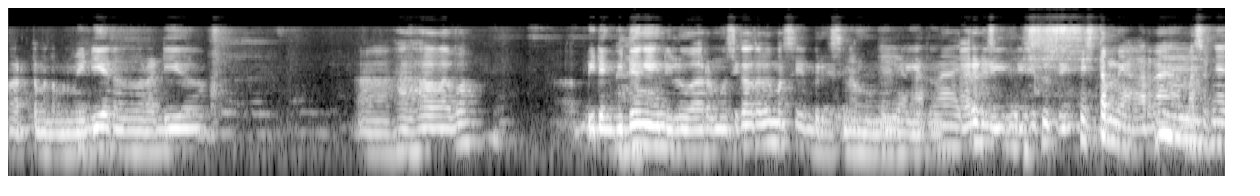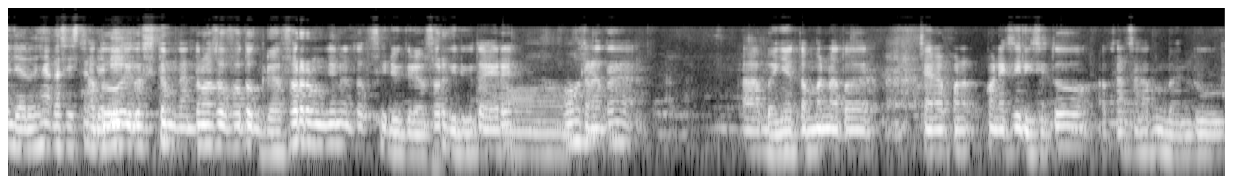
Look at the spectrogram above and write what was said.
teman-teman media teman-teman radio Uh, hal-hal apa bidang-bidang yang di luar musikal tapi masih berkesinambungan Iya, gitu. karena akhirnya itu di, di situ sih. Sistem ya karena maksudnya jatuhnya ke sistem. satu Jadi ekosistem kan termasuk fotografer mungkin atau videografer gitu gitu akhirnya oh, ternyata uh, banyak teman atau channel kon- koneksi di situ akan sangat membantu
